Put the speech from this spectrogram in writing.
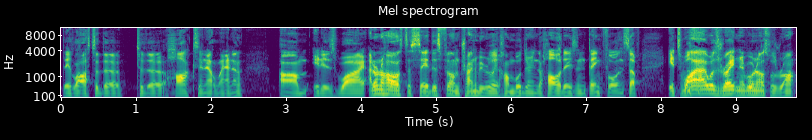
they lost to the to the Hawks in Atlanta, um, it is why I don't know how else to say this, Phil. I'm trying to be really humble during the holidays and thankful and stuff. It's why I was right and everyone else was wrong.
